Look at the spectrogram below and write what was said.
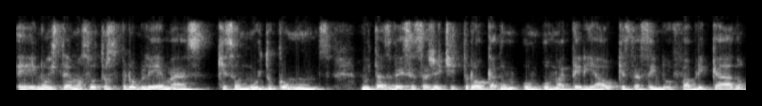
eh, nós temos outros problemas que são muito comuns. Muitas vezes a gente troca do, o, o, material que está sendo fabricado,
